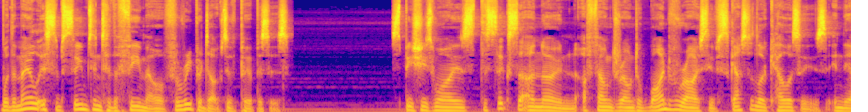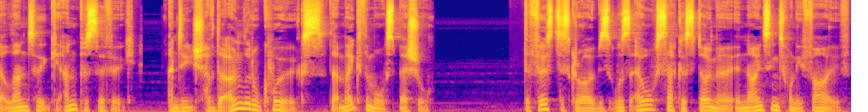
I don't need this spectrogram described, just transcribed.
where the male is subsumed into the female for reproductive purposes. Species-wise, the six that are known are found around a wide variety of scattered localities in the Atlantic and Pacific, and each have their own little quirks that make them all special. The first describes was L. saccostoma in 1925,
